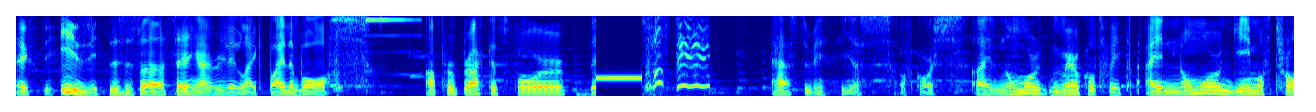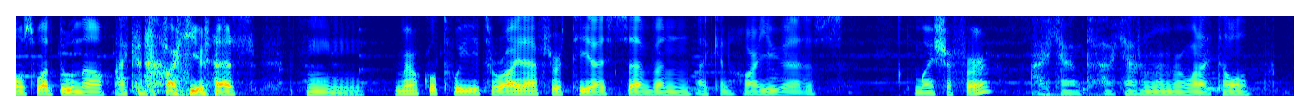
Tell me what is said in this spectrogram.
XD. Easy. This is a saying I really like. By the balls. Upper brackets for... It has to be, yes, of course. I no more Miracle Tweet. I no more Game of Thrones. What do now? I can argue as... Hmm... Miracle Tweet right after TI7. I can hire you as my chauffeur. I can't, I can't remember what I told him.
